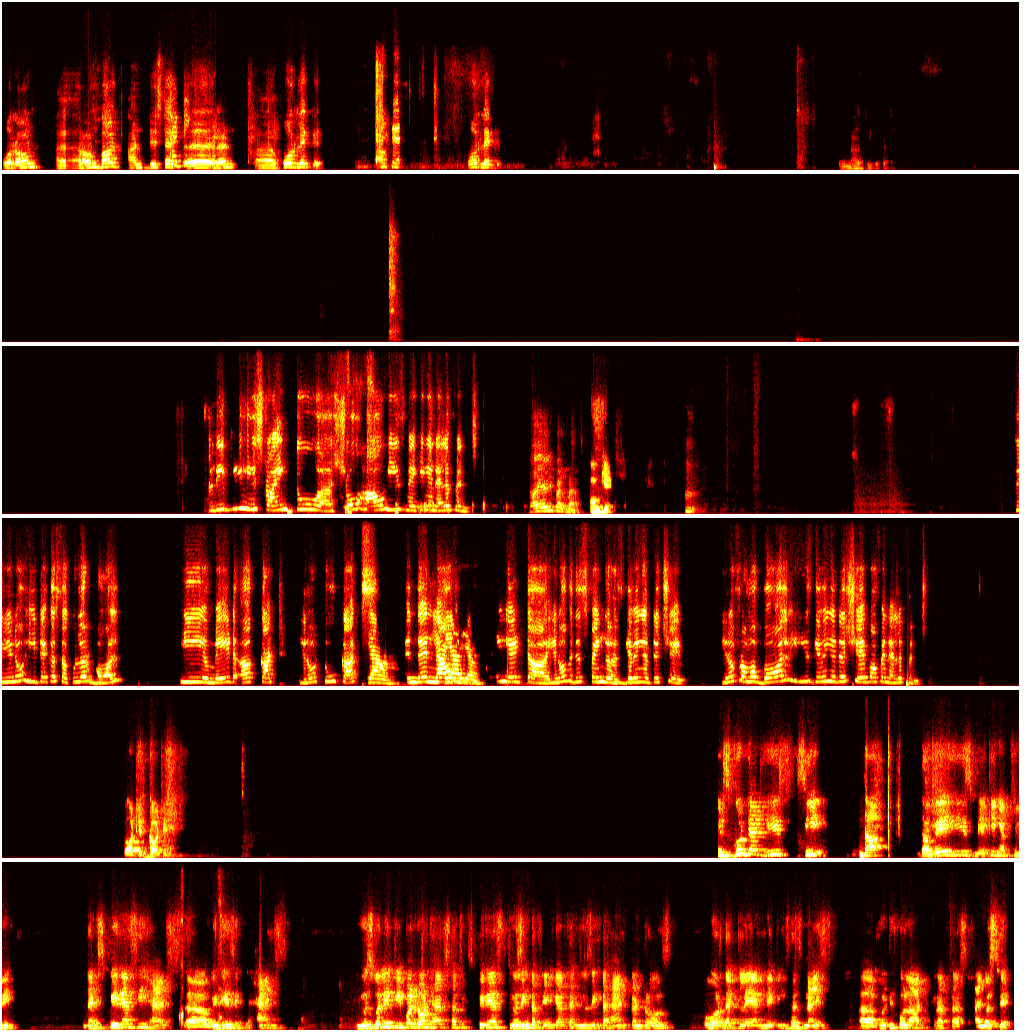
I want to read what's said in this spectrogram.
Or round uh, round ball and this type uh, run uh, four leg. Okay. Four leg. Pradeep ji, he is trying to uh, show how he is making an elephant. Ah, elephant ma'am Okay. Hmm. So, you know, he take a circular ball, he made a cut you know, two cuts, Yeah, and then yeah, now yeah, he's yeah. doing it, uh, you know, with his fingers, giving it a shape. You know, from a ball, he's giving it a shape of an elephant. Got it. Got it. It's good that he's see the the way he is making actually the experience he has uh, with his hands. Usually, people don't have such experience using the fingers and using the hand controls over the clay and making such nice, uh, beautiful art crafts. I must say,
